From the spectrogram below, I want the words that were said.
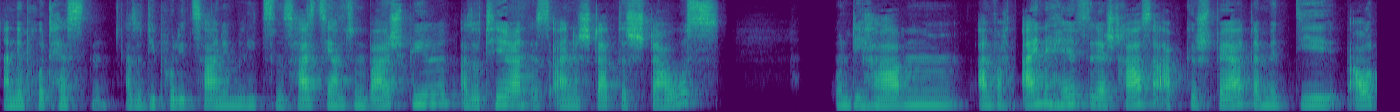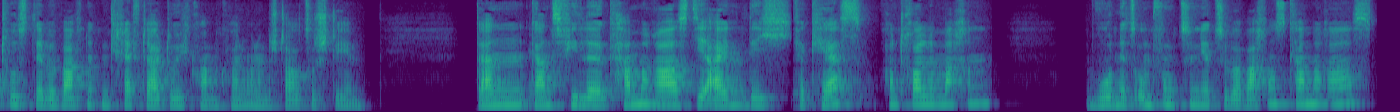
an den Protesten, also die Polizei und die Milizen. Das heißt, sie haben zum Beispiel, also Teheran ist eine Stadt des Staus und die haben einfach eine Hälfte der Straße abgesperrt, damit die Autos der bewaffneten Kräfte halt durchkommen können, ohne im Stau zu stehen. Dann ganz viele Kameras, die eigentlich Verkehrskontrolle machen, wurden jetzt umfunktioniert zu Überwachungskameras.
